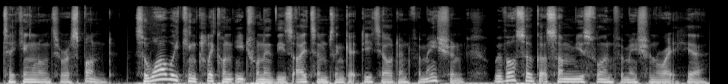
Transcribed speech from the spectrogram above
taking long to respond. So while we can click on each one of these items and get detailed information, we've also got some useful information right here.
